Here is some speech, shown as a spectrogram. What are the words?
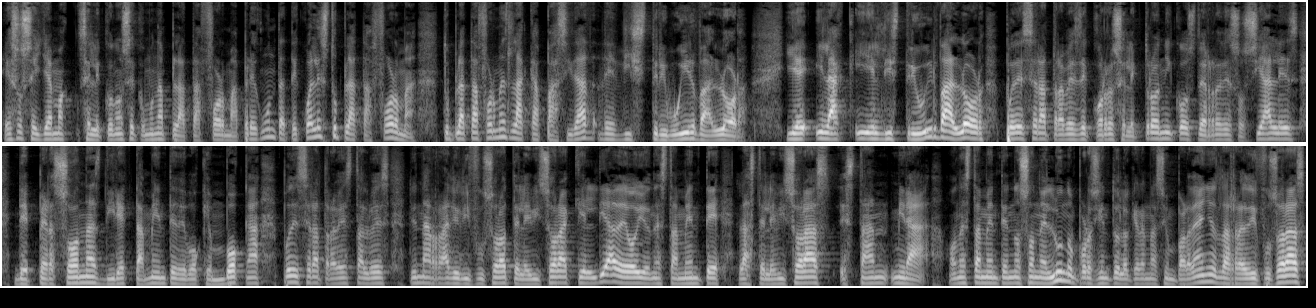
eso se llama, se le conoce como una plataforma. Pregúntate, ¿cuál es tu plataforma? Tu plataforma es la capacidad de distribuir valor. Y, y el distribuir valor puede ser a través de correos electrónicos, de redes sociales, de personas directamente de boca en boca. Puede ser a través tal vez de una radiodifusora o televisora que el día de hoy honestamente las televisoras están, mira, honestamente no son el 1% de lo que eran hace un par de años. Las radiodifusoras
